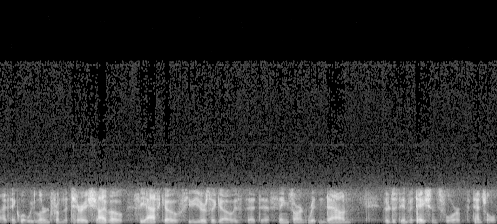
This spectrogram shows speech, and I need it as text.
I think what we learned from the Terri Schiavo fiasco a few years ago is that if things aren't written down, they're just invitations for potential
